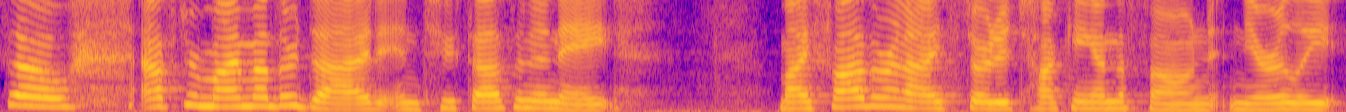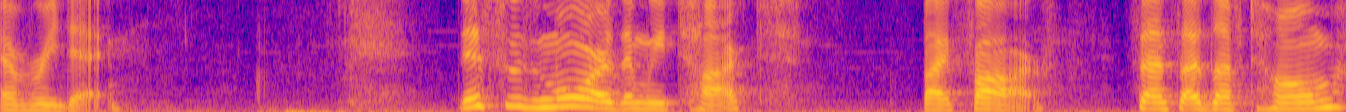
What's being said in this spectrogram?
So, after my mother died in 2008, my father and I started talking on the phone nearly every day. This was more than we talked by far since I'd left home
